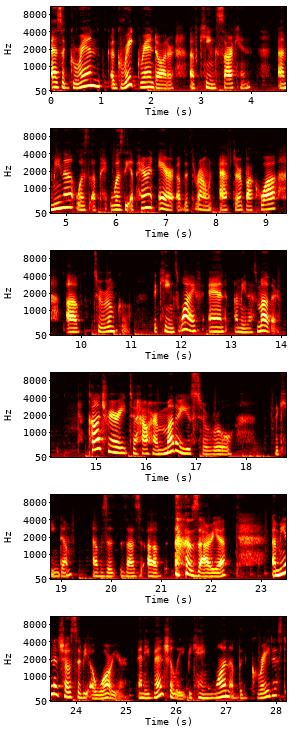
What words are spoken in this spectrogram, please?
As a grand, a great granddaughter of King Sarkin, Amina was, a, was the apparent heir of the throne after Bakwa of Turunku, the king's wife and Amina's mother. Contrary to how her mother used to rule the kingdom of, Z- Z- of Zaria, Amina chose to be a warrior and eventually became one of the greatest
